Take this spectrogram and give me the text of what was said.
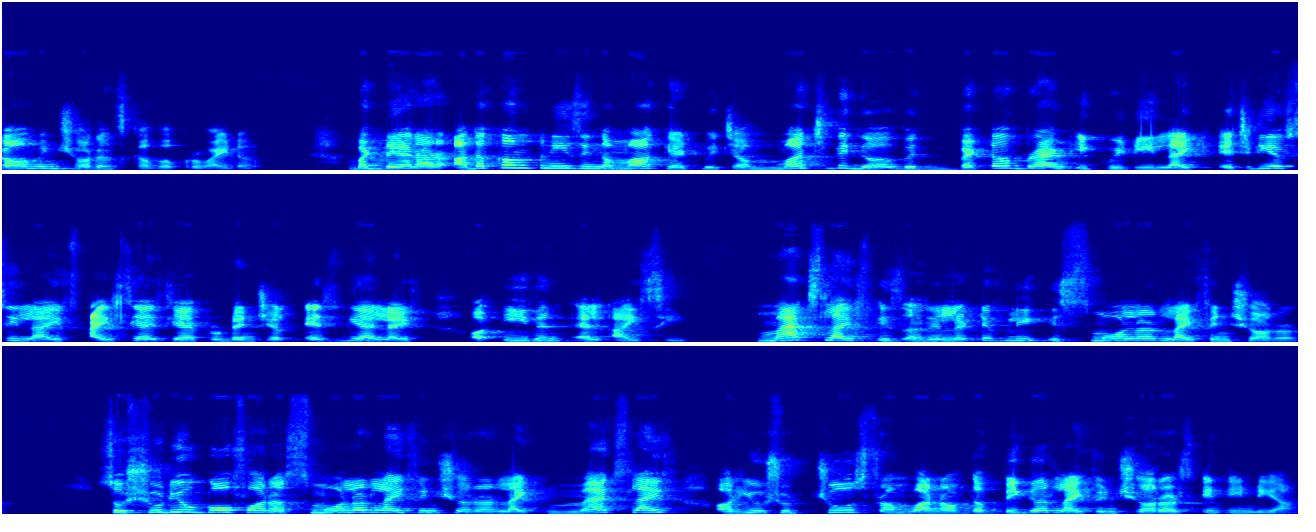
term insurance cover provider. But there are other companies in the market which are much bigger with better brand equity like HDFC Life, ICICI Prudential, SBI Life or even LIC. Max Life is a relatively smaller life insurer so should you go for a smaller life insurer like Max Life or you should choose from one of the bigger life insurers in India?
